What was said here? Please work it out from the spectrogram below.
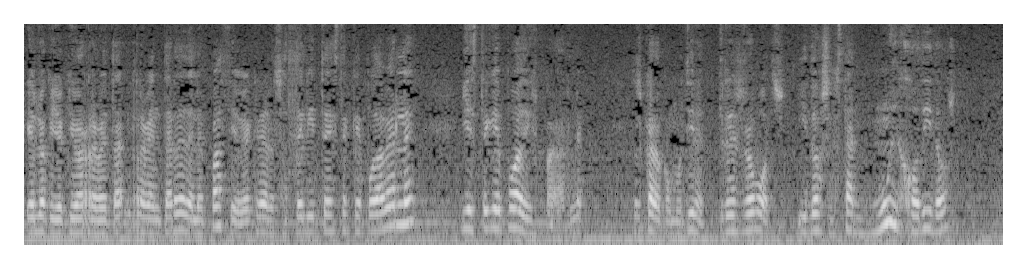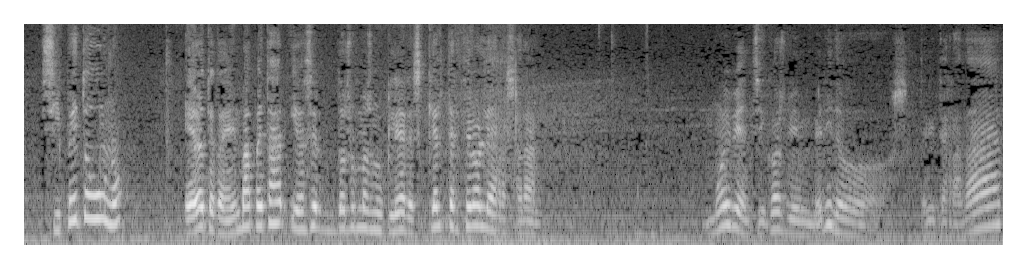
Que es lo que yo quiero reventar, reventar desde el espacio. Voy a crear el satélite este que pueda verle y este que pueda dispararle. Entonces, claro, como tiene tres robots y dos están muy jodidos, si peto uno, el otro también va a petar y va a ser dos bombas nucleares que el tercero le arrasarán. Muy bien, chicos, bienvenidos. Satélite radar.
